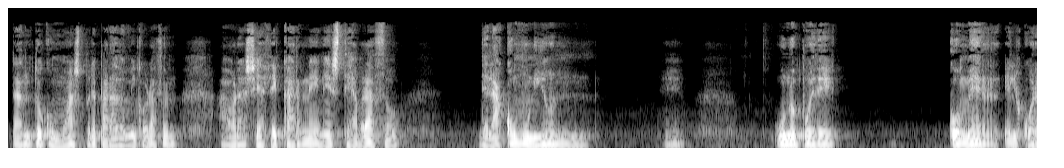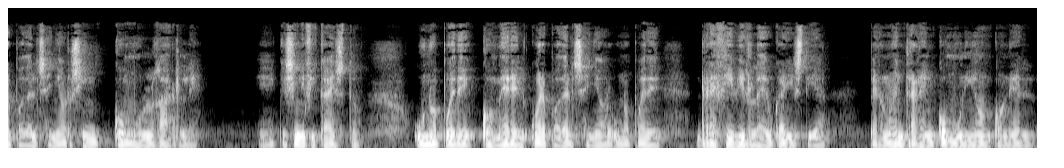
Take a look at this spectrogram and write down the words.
tanto como has preparado mi corazón, ahora se hace carne en este abrazo de la comunión. ¿eh? Uno puede comer el cuerpo del Señor sin comulgarle. ¿Eh? ¿Qué significa esto? Uno puede comer el cuerpo del Señor, uno puede recibir la Eucaristía, pero no entrar en comunión con Él,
